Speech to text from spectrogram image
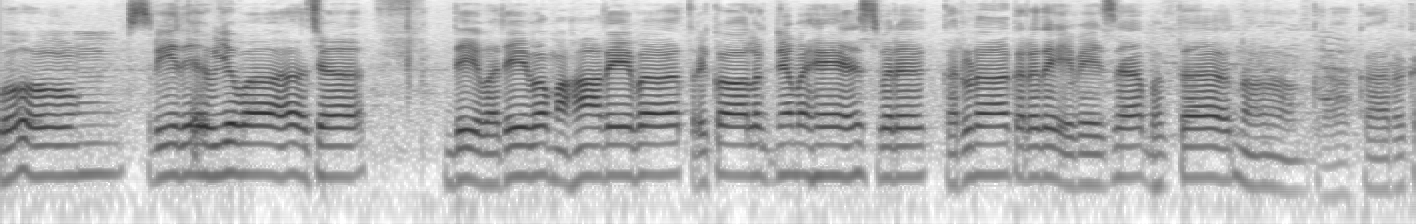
ॐ श्रीदेव्यवाच देवदेव महादेव त्रिकालज्ञमहेश्वर करुणाकरदेवेश भक्तानुग्रहकारक।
